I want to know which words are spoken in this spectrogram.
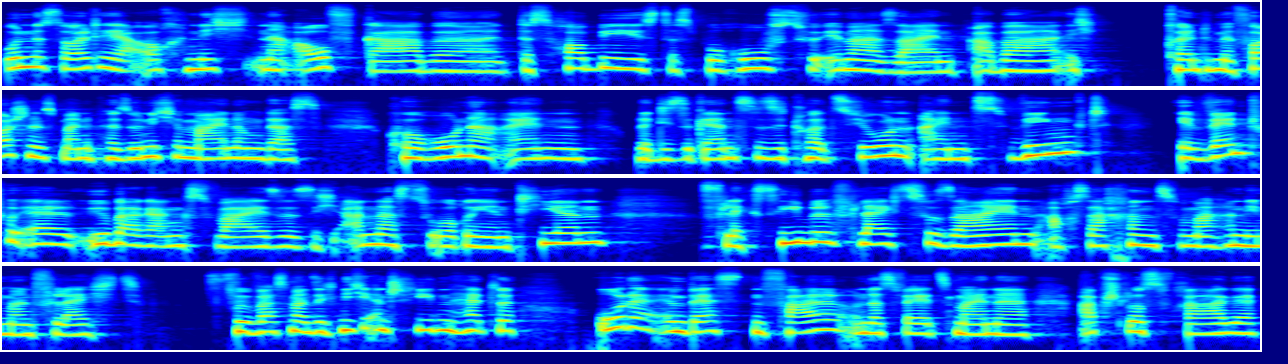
Und es sollte ja auch nicht eine Aufgabe des Hobbys, des Berufs für immer sein. Aber ich könnte mir vorstellen, ist meine persönliche Meinung, dass Corona einen oder diese ganze Situation einen zwingt, eventuell übergangsweise sich anders zu orientieren, flexibel vielleicht zu sein, auch Sachen zu machen, die man vielleicht, für was man sich nicht entschieden hätte. Oder im besten Fall, und das wäre jetzt meine Abschlussfrage,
